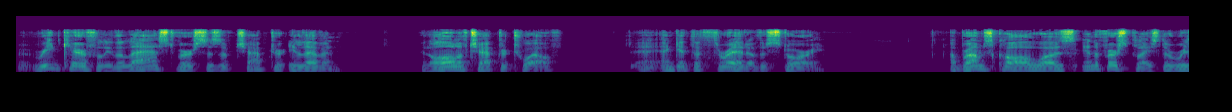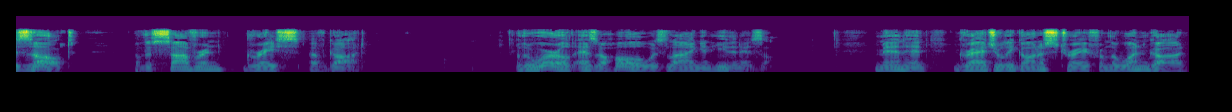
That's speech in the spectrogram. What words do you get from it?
Read carefully the last verses of chapter 11 and all of chapter 12 and get the thread of the story. Abram's call was, in the first place, the result of the sovereign grace of God. The world as a whole was lying in heathenism. Men had gradually gone astray from the one God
